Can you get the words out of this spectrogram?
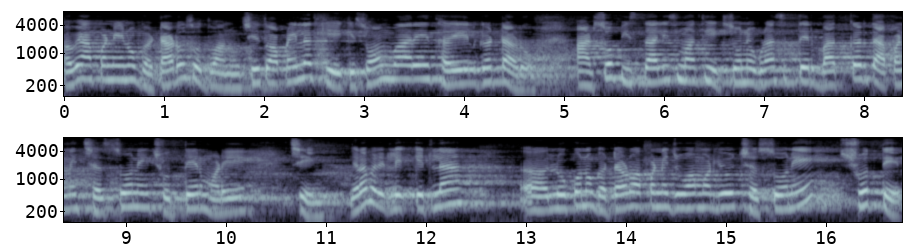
હવે આપણને એનો ઘટાડો શોધવાનો છે, તો આપણે લખીએ કે સોમવારે થયેલ ઘટાડો આઠસો પિસ્તાલીસમાંથી એકસો ને ઓગણસિત્તેર બાદ કરતાં આપણને છસો ને છોતેર મળે છે. બરાબર? એટલે કેટલા લોકોનો ઘટાડો આપણને જોવા મળ્યો છસો ને છોતેર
